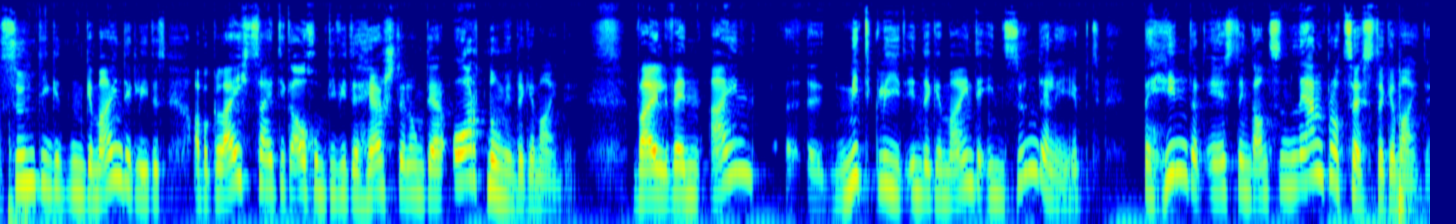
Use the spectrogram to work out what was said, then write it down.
sündigenden Gemeindegliedes, aber gleichzeitig auch um die Wiederherstellung der Ordnung in der Gemeinde. Weil wenn ein äh, Mitglied in der Gemeinde in Sünde lebt, behindert es den ganzen Lernprozess der Gemeinde.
